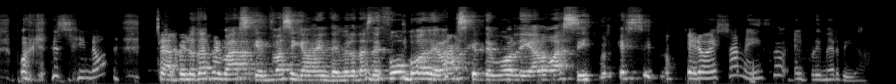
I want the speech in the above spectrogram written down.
porque si no, O sea, pelotas de básquet, básicamente. Pelotas de fútbol, de básquet, de vóley, algo así. Porque si no. Pero esa me hizo el primer día.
